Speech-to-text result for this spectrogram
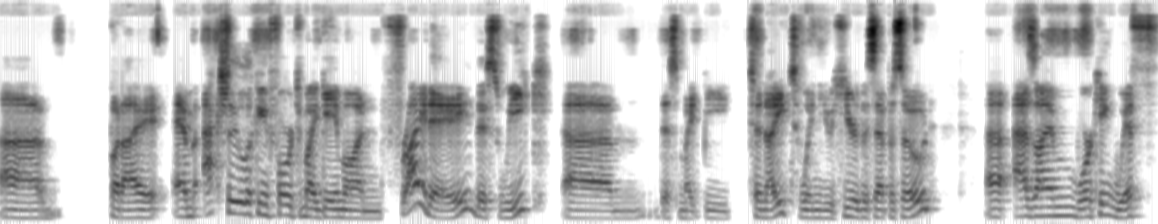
Um, but I am actually looking forward to my game on Friday this week. Um, this might be tonight when you hear this episode, uh, as I'm working with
